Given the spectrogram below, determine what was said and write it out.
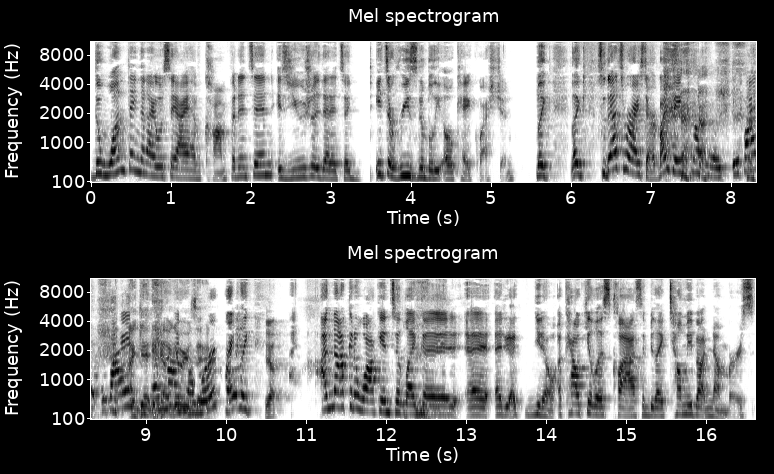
the one thing that I will say I have confidence in is usually that it's a it's a reasonably okay question. Like like so that's where I start. My baseline is if I if I, I get, I my homework, right? Like yeah. I'm not going to walk into like a, a, a, you know a calculus class and be like, "Tell me about numbers."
